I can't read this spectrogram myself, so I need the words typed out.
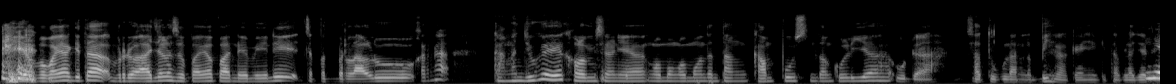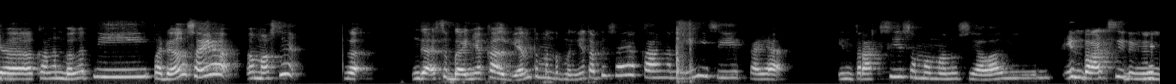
Iya, pokoknya kita berdoa aja lah supaya pandemi ini cepat berlalu karena kangen juga ya kalau misalnya ngomong-ngomong tentang kampus, tentang kuliah, udah satu bulan lebih lah kayaknya kita belajar. Iya, kangen banget nih. Padahal saya eh, maksudnya nggak nggak sebanyak kalian teman-temannya, tapi saya kangen ini sih kayak interaksi sama manusia lain, interaksi dengan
